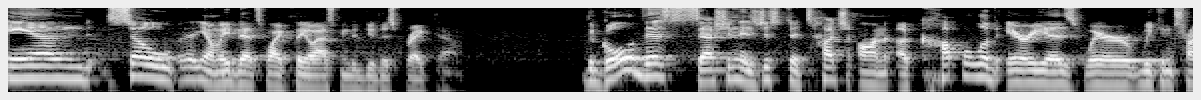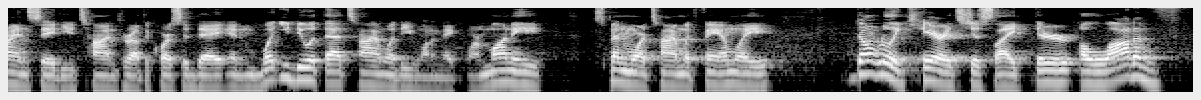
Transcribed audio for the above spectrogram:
And so, you know, maybe that's why Clio asked me to do this breakdown. The goal of this session is just to touch on a couple of areas where we can try and save you time throughout the course of the day and what you do at that time, whether you want to make more money, spend more time with family. Don't really care. It's just like there are a lot of,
